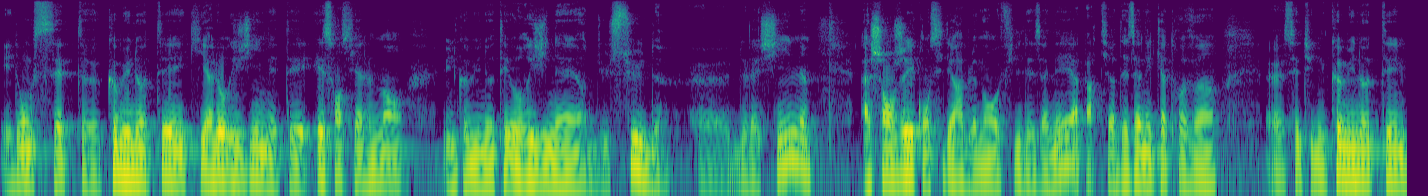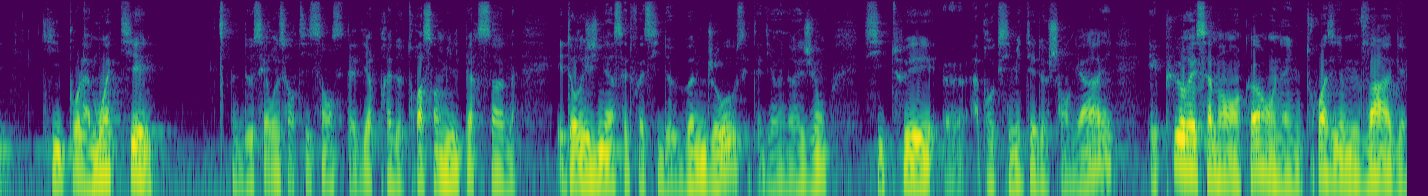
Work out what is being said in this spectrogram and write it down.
Et donc cette communauté qui à l'origine était essentiellement une communauté originaire du sud euh, de la Chine, a changé considérablement au fil des années. À partir des années 80, euh, c'est une communauté qui, pour la moitié de ses ressortissants, c'est-à-dire près de 300 000 personnes, est originaire cette fois-ci de Wenzhou, c'est-à-dire une région située euh, à proximité de Shanghai. Et plus récemment encore, on a une troisième vague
